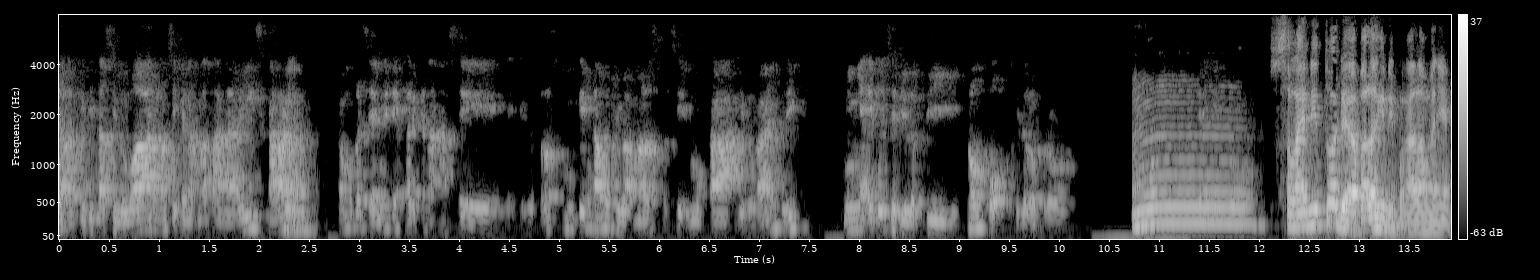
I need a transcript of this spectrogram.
ada aktivitas di luar, masih kena matahari, sekarang Heeh. kamu kerjanya tiap hari kena AC gitu. Terus mungkin kamu juga males bersihin muka gitu kan. Jadi minyak itu jadi lebih numpuk gitu loh bro. Hmm, selain itu ada apa lagi nih pengalamannya?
